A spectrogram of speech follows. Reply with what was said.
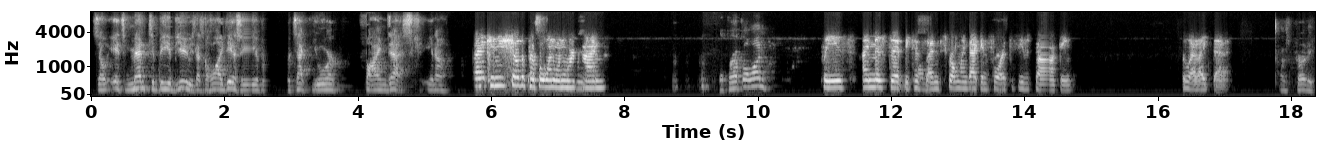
so it's meant to be abused. That's the whole idea. So you protect your fine desk. You know, Frank, can you show the purple one one more time, the purple one. please? I missed it because I'm scrolling back and forth as he was talking. Oh, I like that. That's pretty.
